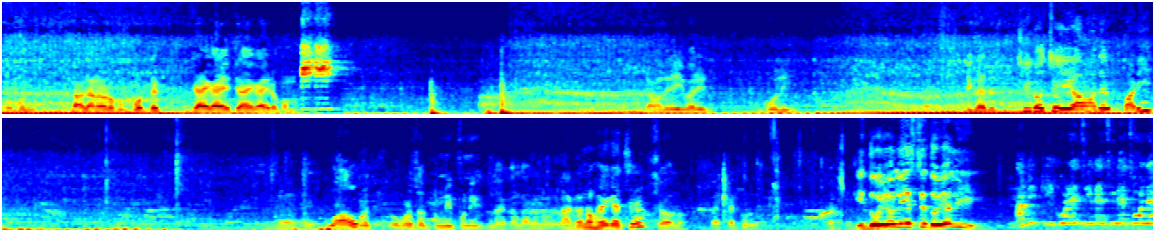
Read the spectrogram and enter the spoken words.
এরকম সাজানো এরকম প্রত্যেক জায়গায় জায়গায় এরকম। আমাদের এই বাড়ির গলি। ঠিক আছে? ঠিক হচ্ছে এই আমাদের বাড়ি। ওয়াও। ওপরে ওপরে সব টুনি ফুনি লাগানো লাগানো হয়ে গেছে। চলো ব্যাট কাট করো কি দইয়ালি এসছে দইয়ালি আমি কি করে চিনে চিনে চলে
